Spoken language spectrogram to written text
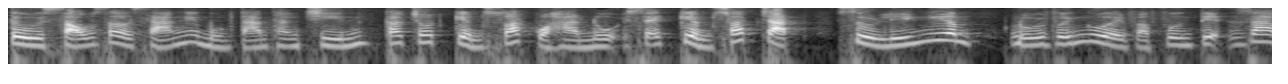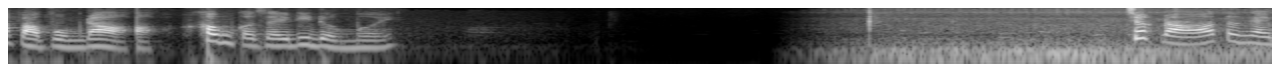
Từ 6 giờ sáng ngày 8 tháng 9, các chốt kiểm soát của Hà Nội sẽ kiểm soát chặt, xử lý nghiêm đối với người và phương tiện ra vào vùng đỏ, không có giấy đi đường mới. Trước đó, từ ngày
